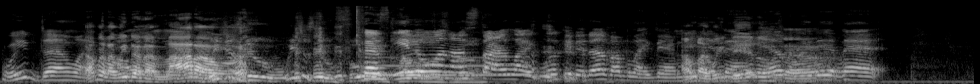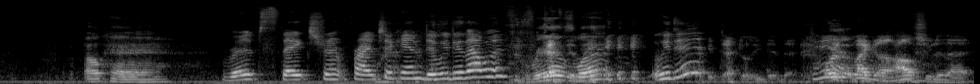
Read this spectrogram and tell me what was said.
We've done like. I feel like we've done a of lot them. of- We just do. We just do food. Because even clothes, when I start like looking it up, I'm like, damn, we I'm did like, we that. did yep, child. we did that. Okay, Rib, steak, shrimp, fried chicken. Did we do that one? ribs. What? We did. we definitely did that. Damn. Or like an offshoot of that.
